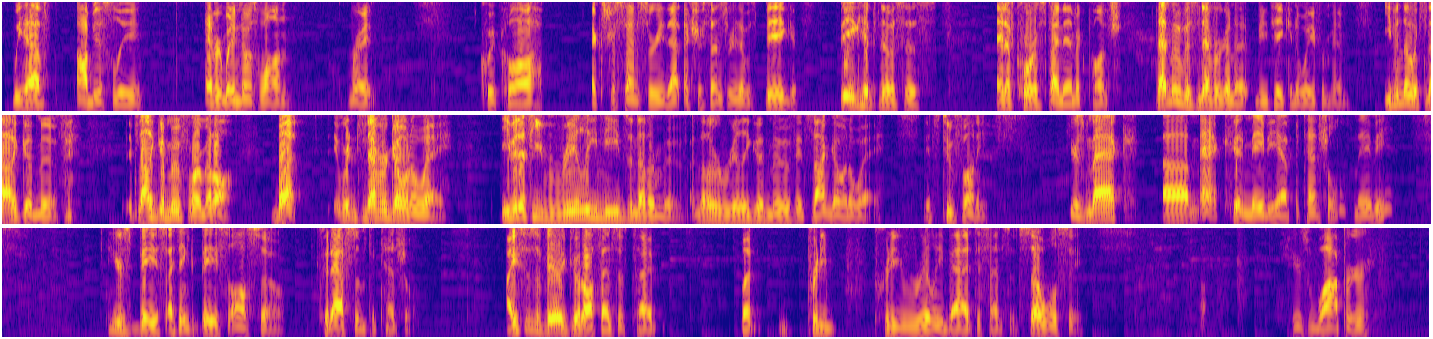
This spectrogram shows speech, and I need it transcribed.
we have obviously everybody knows Juan, right? Quick Claw, extra sensory, that extra sensory that was big, big hypnosis, and of course dynamic punch. That move is never gonna be taken away from him, even though it's not a good move. it's not a good move for him at all, but it's never going away. Even if he really needs another move, another really good move, it's not going away. It's too funny. Here's Mac. Uh, Mac could maybe have potential, maybe. Here's Base. I think Base also could have some potential. Ice is a very good offensive type, but pretty, pretty really bad defensive. So we'll see. Here's Whopper,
